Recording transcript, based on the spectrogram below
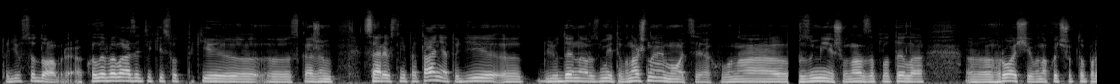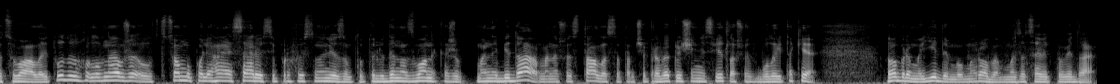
тоді все добре. А коли вилазять якісь от такі, е, е, скажімо, сервісні питання, тоді е, людина розумієте, вона ж на емоціях, вона розуміє, що вона заплатила гроші, вона хоче, щоб то працювало. І тут головне вже в цьому полягає сервіс і професіоналізм. Тобто людина дзвонить, каже, в мене біда, в мене щось сталося, там, чи при виключенні світла щось було і таке. Добре, ми їдемо, ми робимо, ми за це відповідаємо.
